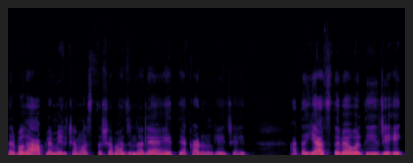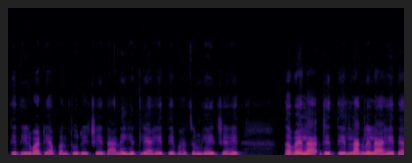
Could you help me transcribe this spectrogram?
तर बघा आपल्या मिरच्या मस्त अशा भाजून झाल्या आहेत त्या काढून घ्यायच्या आहेत. आता याच तव्यावरती जे एक ते दीड वाटी आपण तुरीचे दाणे घेतले आहेत ते भाजून घ्यायचे आहेत. तव्याला जे तेल लागलेलं आहे त्या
